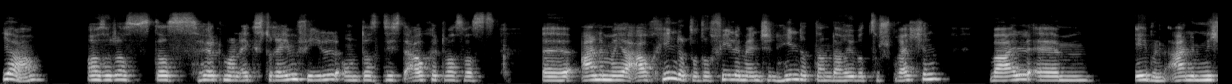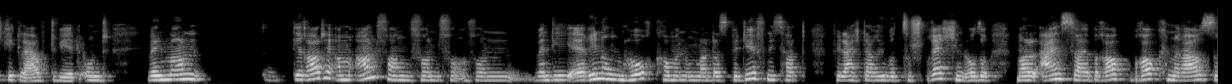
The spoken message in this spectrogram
Ja, also das, das hört man extrem viel und das ist auch etwas, was äh, einem ja auch hindert oder viele Menschen hindert, dann darüber zu sprechen, weil ähm, eben einem nicht geglaubt wird. Und wenn man gerade am Anfang von, von, von, wenn die Erinnerungen hochkommen und man das Bedürfnis hat, vielleicht darüber zu sprechen oder mal ein, zwei Brocken raus,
